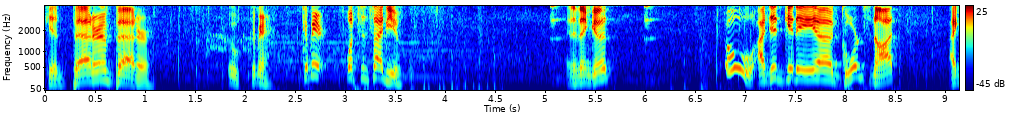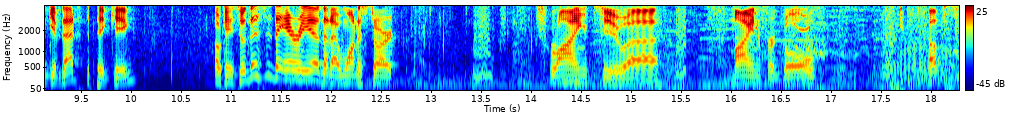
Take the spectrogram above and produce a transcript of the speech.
Getting better and better. Ooh, come here. Come here. What's inside you? Anything good? Ooh, I did get a uh, Gord's knot. I can give that to the Pig King. Okay, so this is the area that I want to start trying to uh, mine for gold. Oops.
